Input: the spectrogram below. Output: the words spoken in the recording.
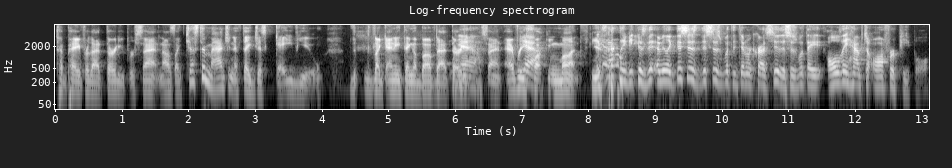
to pay for that 30%. And I was like, just imagine if they just gave you like anything above that 30% yeah. every yeah. fucking month. Exactly. Because they, I mean, like this is, this is what the Democrats do. This is what they, all they have to offer people,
